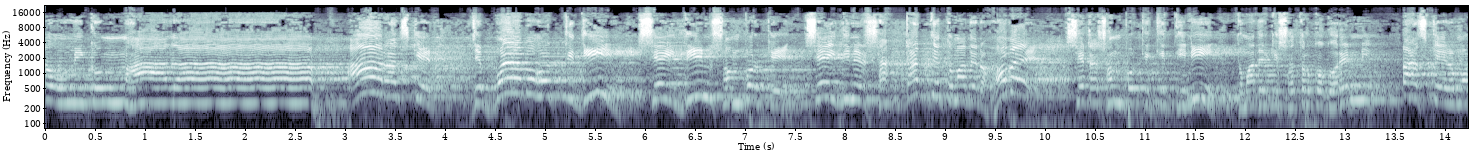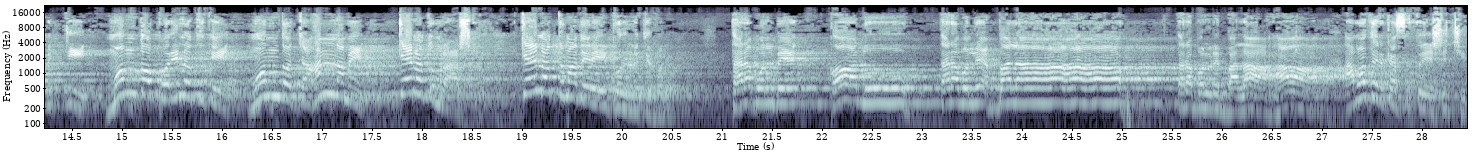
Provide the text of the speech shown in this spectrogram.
يومكم هذا আর আজকের যে ভয়াবহ একটি দিন সেই দিন সম্পর্কে, সেই দিনের সাক্ষাৎ যে তোমাদের হবে, সেটা সম্পর্কে কি তিনি তোমাদেরকে সতর্ক করেননি? আজকে এরকম একটি মন্দ পরিণতিতে, মন্দ জাহান্নামে কেন তোমরা আসলে? কেন তোমাদের এই পরিণতি হলো? তারা বলবে, কলু। তারা বলবে, বালা। তারা বলবে, বালা, হা। আমাদের কাছে তো এসেছিল।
